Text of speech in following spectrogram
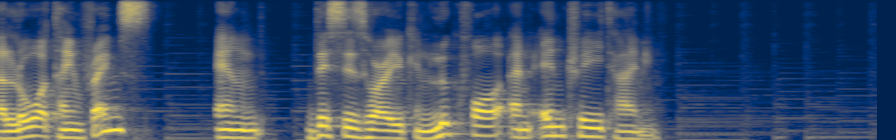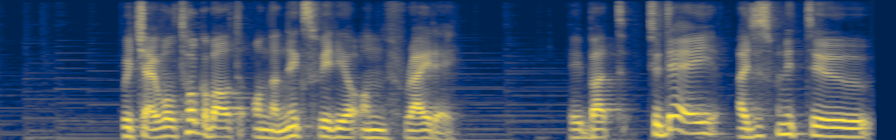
the lower time frames, and this is where you can look for an entry timing, which I will talk about on the next video on Friday. Okay, but today, I just wanted to,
